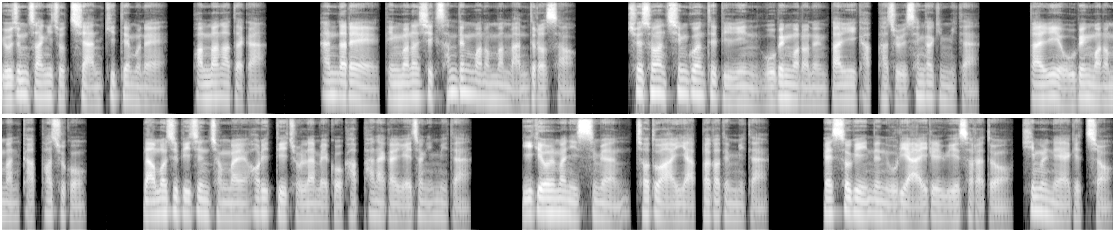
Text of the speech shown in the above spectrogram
요즘 장이 좋지 않기 때문에 관망하다가 한 달에 100만원씩 300만원만 만들어서 최소한 친구한테 빌린 500만원은 빨리 갚아줄 생각입니다. 빨리 500만원만 갚아주고 나머지 빚은 정말 허리띠 졸라매고 갚아나갈 예정입니다. 2개월만 있으면 저도 아이 아빠가 됩니다. 뱃속에 있는 우리 아이를 위해서라도 힘을 내야겠죠.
